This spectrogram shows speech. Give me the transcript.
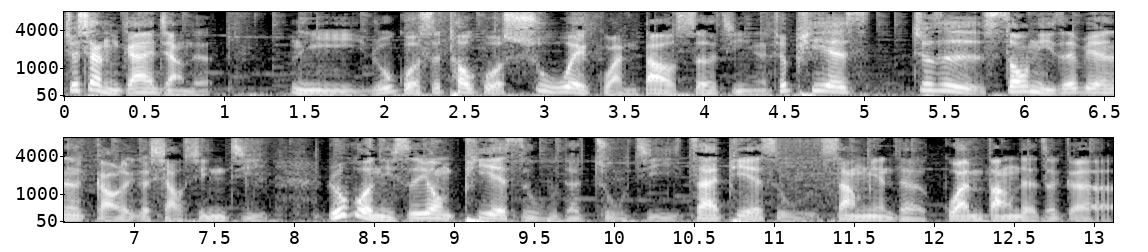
就像你刚才讲的，你如果是透过数位管道设计呢，就 PS 就是 Sony 这边呢搞了一个小心机。如果你是用 PS 五的主机，在 PS 五上面的官方的这个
